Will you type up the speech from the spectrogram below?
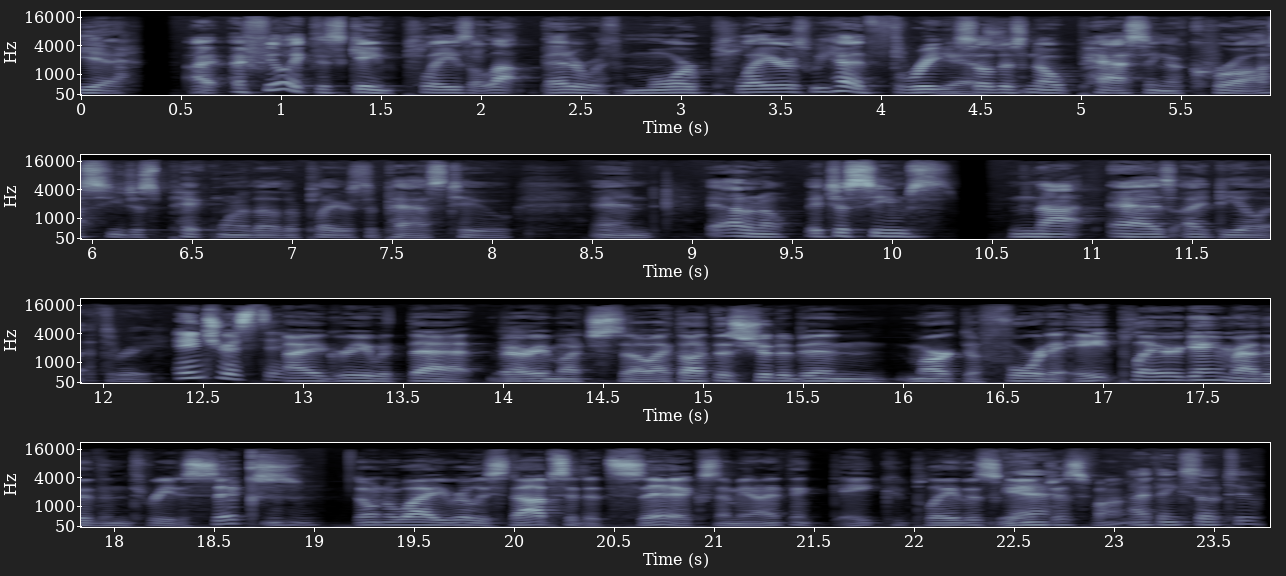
Yeah. I, I feel like this game plays a lot better with more players. We had three, Yes. so there's no passing across. You just pick one of the other players to pass to. And I don't know. It just seems not as ideal at three. Interesting. I agree with that very much so. I thought this should have been marked a four to eight player game rather than three to 6 mm-hmm. Don't know why he really stops it at six. I mean, I think eight could play this game just fine. I think so too.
